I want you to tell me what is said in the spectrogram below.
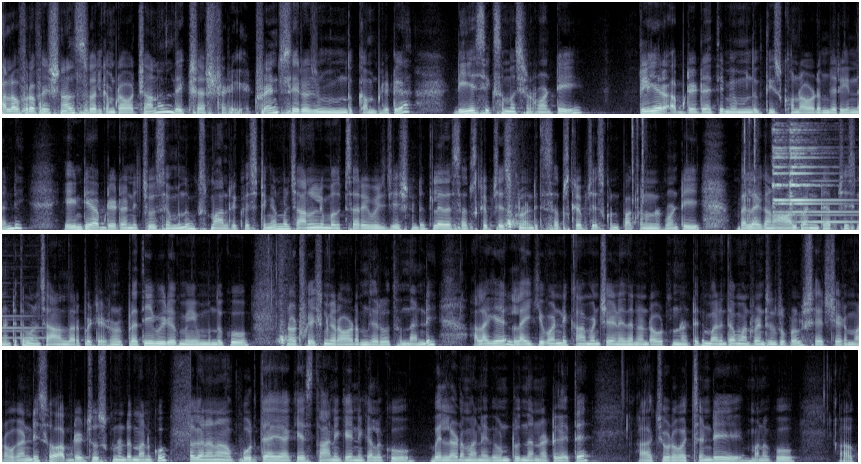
Hello professionals welcome to our channel Diksha study friends ఈరోజు ముందు కంప్లీట్గా డిఎస్సికి సంబంధించినటువంటి క్లియర్ అప్డేట్ అయితే మేము ముందుకు తీసుకొని రావడం జరిగిందండి. ఏంటి అప్డేట్ అనేది చూసే ముందు ఒక స్మాల్ రిక్వెస్టింగ్ అండ్. మన ఛానల్ని మొదటిసారి విజిట్ చేసినట్టయితే లేదా సబ్స్క్రైబ్ చేసుకున్నట్టయితే సబ్స్క్రైబ్ చేసుకుని పక్కన ఉన్నటువంటి బెల్ ఐకాన్ ఆల్ పైన ట్యాప్ చేసినట్టయితే మన ఛానల్ ద్వారా పెట్టేటువంటి ప్రతి వీడియో మీ ముందుకు నోటిఫికేషన్గా రావడం జరుగుతుందండి. అలాగే లైక్ ఇవ్వండి కామెంట్ చేయండి ఏదైనా డౌట్ ఉన్నట్టయితే మరింత మన ఫ్రెండ్స్ గ్రూప్లో షేర్ చేయడం మరవకండి. సో అప్డేట్ చూసుకున్నట్టు మనకు గణన పూర్తి అయ్యాకే స్థానిక ఎన్నికలకు వెళ్ళడం అనేది ఉంటుంది అన్నట్టుగా అయితే చూడవచ్చండి. మనకు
